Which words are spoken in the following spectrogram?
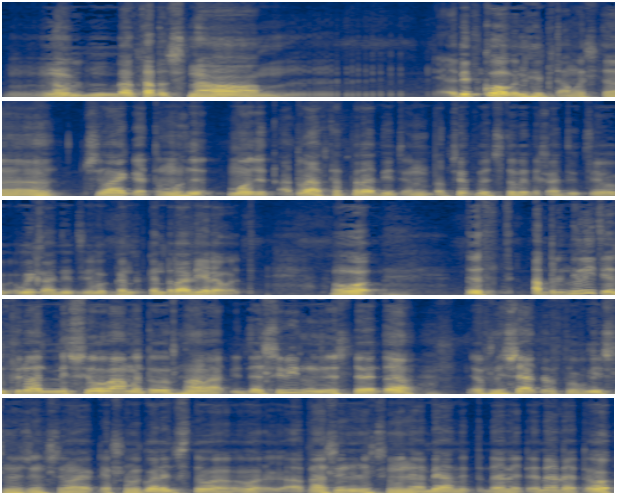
ну, достаточно рискованный, потому что человек это может, может от вас отвратить, он почувствует, что вы хотите, вы хотите его кон контролировать. Вот. То есть определите сперва, для вам это узнавать. Ведь очевидно, что это вмешательство в личную жизнь человека. Если вы говорите, что отношения ни к чему не обязаны и так далее, и так далее, то,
